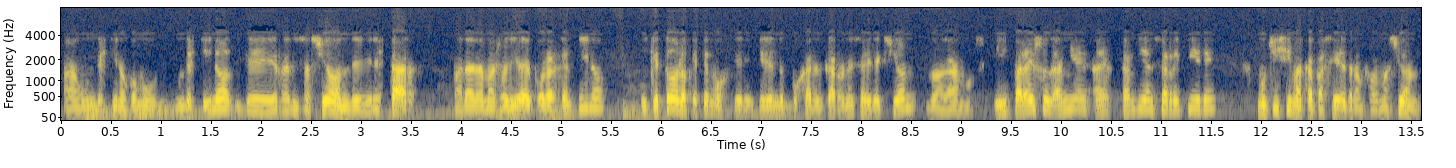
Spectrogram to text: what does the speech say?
a un destino común, un destino de realización, de bienestar para la mayoría del pueblo argentino y que todos los que estemos quer- queriendo empujar el carro en esa dirección lo hagamos. Y para eso también, eh, también se requiere muchísima capacidad de transformación,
